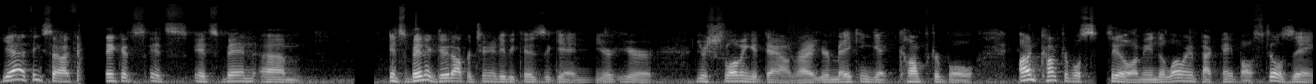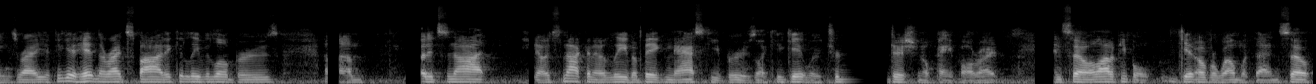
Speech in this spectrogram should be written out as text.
Yeah i think so. I think it's it's it's been um, it's been a good opportunity because again you're you're you're slowing it down right? You're making it comfortable uncomfortable still. I mean the low impact paintball still zings right? If you get hit in the right spot it could leave a little bruise. Um, but it's not know, it's not going to leave a big nasty bruise like you get with traditional paintball, right? And so a lot of people get overwhelmed with that. And so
